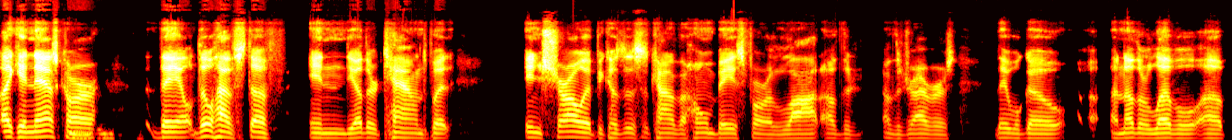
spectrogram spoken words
Like in NASCAR, mm, they'll they'll have stuff in the other towns, but in Charlotte, because this is kind of the home base for a lot of the of the drivers, they will go another level up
